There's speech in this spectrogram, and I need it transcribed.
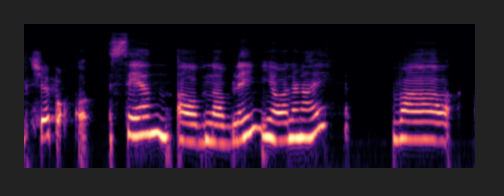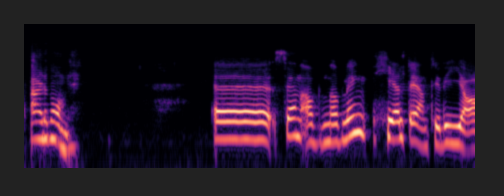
Kjør på. Sen avnavling, ja eller nei? Hva er det vanlig? Uh, sen avnavling, helt entydig ja.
